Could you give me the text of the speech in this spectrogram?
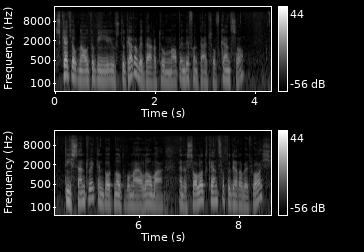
scheduled now to be used together with daratumumab in different types of cancer. Tecentriq in both multiple myeloma and a solid cancer together with Roche.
